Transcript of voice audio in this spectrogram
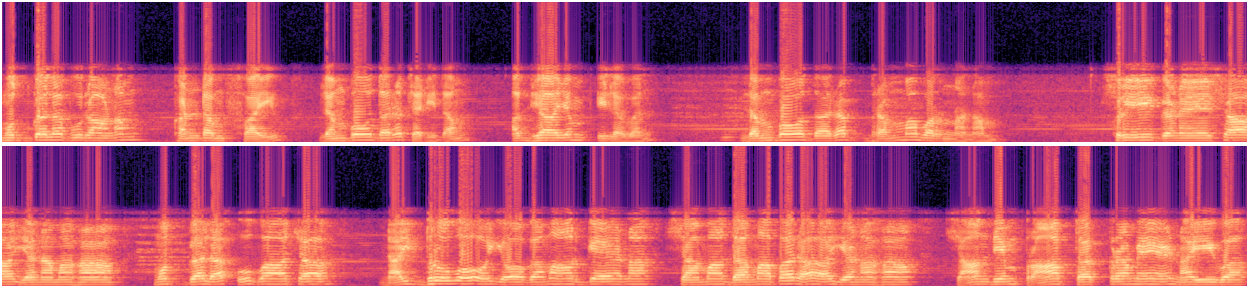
मुद्गलपुराणं खण्डं फैव् लम्बोदरचरितम् अध्यायम् इलवन् लम्बोदरब्रह्मवर्णनम्. श्रीगणेशाय नमः। मुद्गल उवाच। नैध्रुवो योगमार्गेण शमदमपरायणः। शान्तिं प्राप्तक्रमेणैव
